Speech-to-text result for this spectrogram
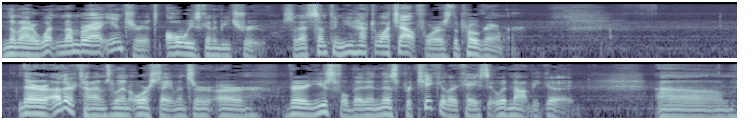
no matter what number I enter, it's always going to be true. So that's something you have to watch out for as the programmer. There are other times when OR statements are, are very useful, but in this particular case, it would not be good. Um,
